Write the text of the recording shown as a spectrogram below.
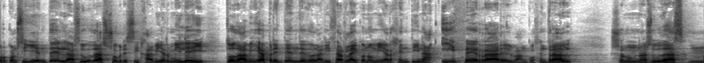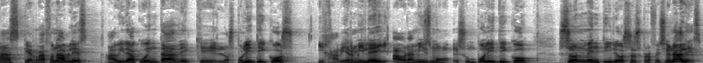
Por consiguiente, las dudas sobre si Javier Milei todavía pretende dolarizar la economía argentina y cerrar el Banco Central son unas dudas más que razonables, habida cuenta de que los políticos, y Javier Milei ahora mismo es un político, son mentirosos profesionales.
